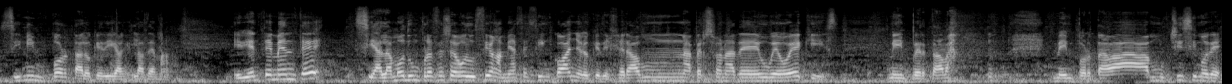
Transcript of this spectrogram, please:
Sí me importa lo que digan las demás. Evidentemente, si hablamos de un proceso de evolución, a mí hace cinco años lo que dijera una persona de VOX me importaba, me importaba muchísimo de,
